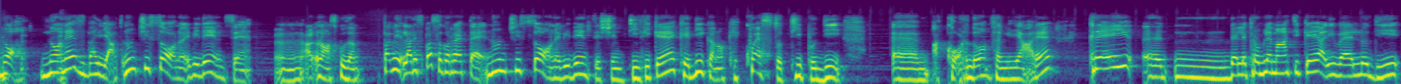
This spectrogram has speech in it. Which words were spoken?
no, non è sbagliato, non ci sono evidenze, eh, no scusa, la risposta corretta è non ci sono evidenze scientifiche che dicano che questo tipo di eh, accordo familiare crei eh, mh, delle problematiche a livello di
